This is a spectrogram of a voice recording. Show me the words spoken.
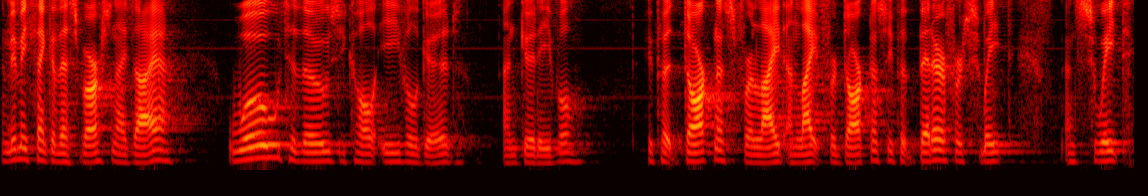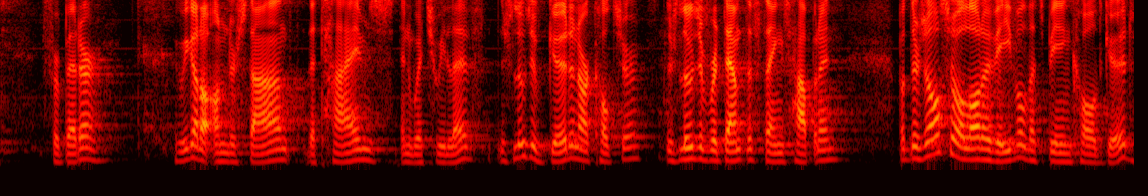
It made me think of this verse in Isaiah Woe to those who call evil good and good evil, who put darkness for light and light for darkness, who put bitter for sweet and sweet for bitter. We got to understand the times in which we live. There's loads of good in our culture. There's loads of redemptive things happening. But there's also a lot of evil that's being called good,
